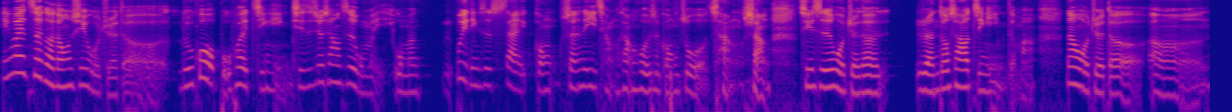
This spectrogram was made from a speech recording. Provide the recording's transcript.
因为这个东西，我觉得如果不会经营，其实就像是我们我们不一定是在工生意场上或者是工作场上，其实我觉得人都是要经营的嘛。那我觉得，嗯，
